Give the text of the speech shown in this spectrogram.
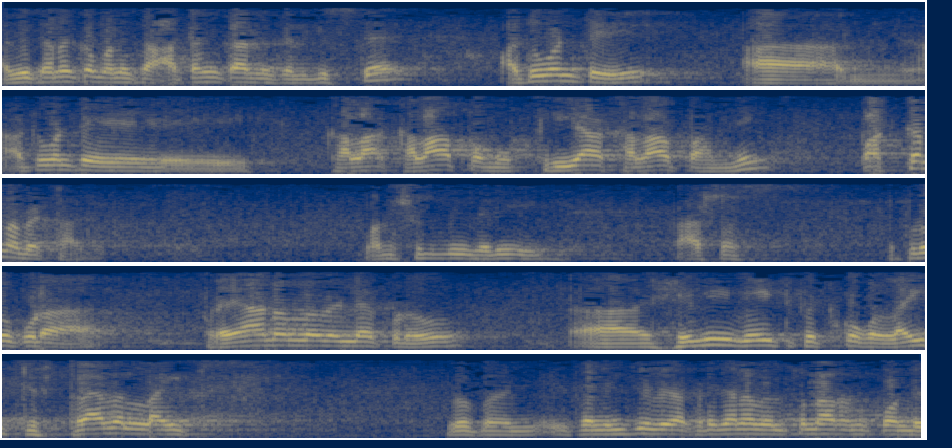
అవి కనుక మనకి ఆటంకాన్ని కలిగిస్తే అటువంటి అటువంటి కళా కలాపము క్రియాకలాపాన్ని పక్కన పెట్టాలి. One should be very cautious ఎప్పుడు కూడా ప్రయాణంలో వెళ్ళేప్పుడు హెవీ వెయిట్ పెట్టుకో లైట్ ట్రావెల్ లైట్ ఇక్కడ నుంచి ఎక్కడికైనా వెళ్తున్నారనుకోండి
